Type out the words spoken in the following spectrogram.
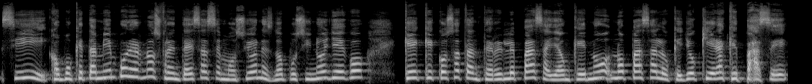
Sí, como que también ponernos frente a esas emociones, ¿no? Pues si no llego, ¿qué, qué cosa tan terrible pasa? Y aunque no, no pasa lo que yo quiera que pase,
